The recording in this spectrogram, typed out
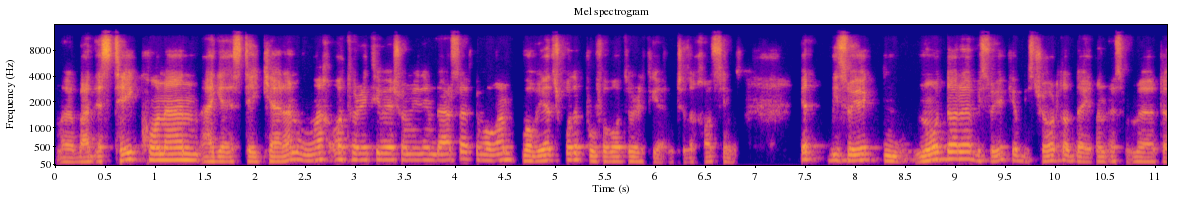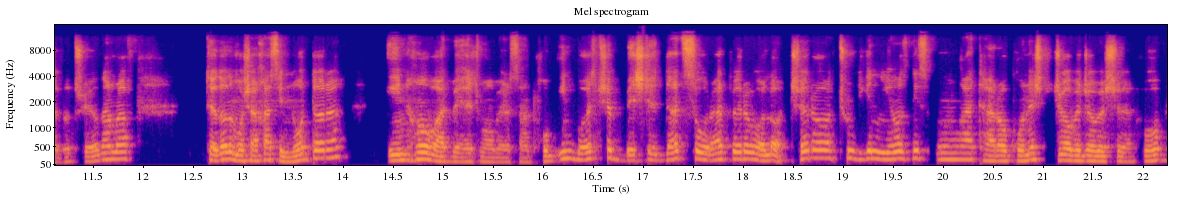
بعد stake کنن اگه stake کردن اون وقت authority بهشون میدیم در صورت که واقعا واقعیتش خود proof of authority یعنی چیز خاصی نیست. یه 21 node داره 21 یا 24 تا دقیقا اسم تعدادش یادم رفت. تعداد مشخصی نود داره. اینها باید به اجماع برسن. خب این باعث میشه به شدت سرعت بره بالا. چرا؟ چون دیگه نیاز نیست اونقدر تراکنش جابجا بشه. خب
